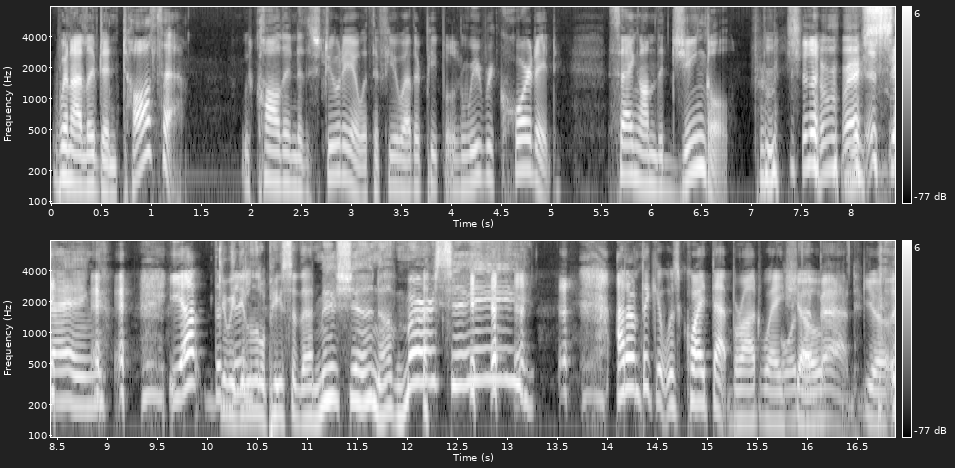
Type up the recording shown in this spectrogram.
When I lived in Tulsa, we called into the studio with a few other people, and we recorded, sang on the jingle for Mission of Mercy. You sang. yep. Can we get a little piece of that Mission of Mercy? I don't think it was quite that Broadway or show. That bad. You know.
